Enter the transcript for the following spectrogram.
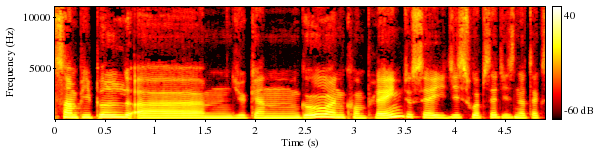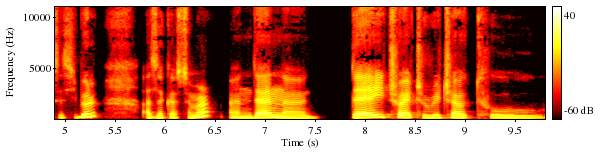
some people um, you can go and complain to say this website is not accessible as a customer, and then uh, they try to reach out to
